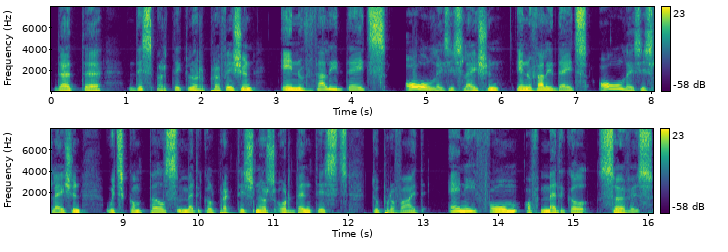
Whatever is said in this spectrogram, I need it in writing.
that uh, this particular provision invalidates all legislation invalidates all legislation which compels medical practitioners or dentists to provide any form of medical service.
